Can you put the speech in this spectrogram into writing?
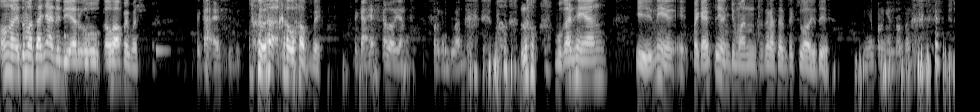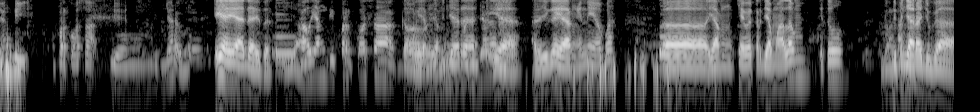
oh enggak itu masanya ada di RUU KUHP mas PKS itu. KUHP PKS kalau yang perkentuan lo bukannya yang ini PKS tuh yang cuman kekerasan seksual itu ya ini pengentotan Jadi yang diperkosa dia yang di penjara gue. iya iya ada itu Iya. kau yang diperkosa kau yang di yang penjara dipenjara. iya ada juga yang ini apa eh yang cewek kerja malam itu di penjara juga.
